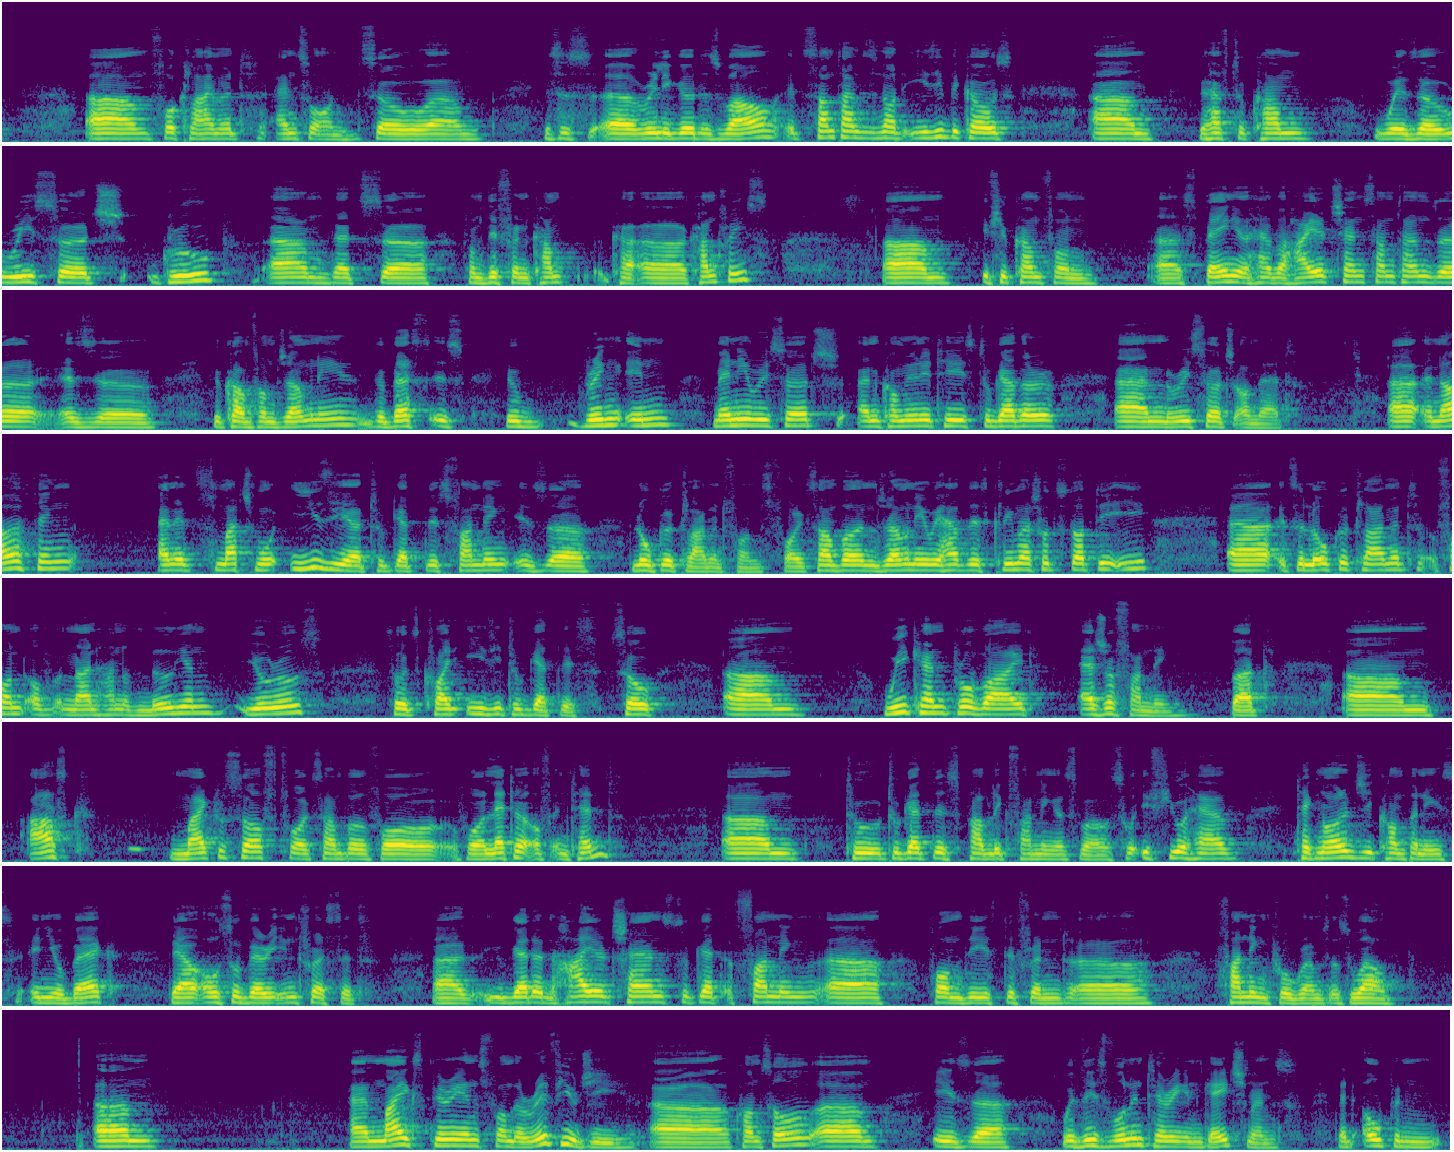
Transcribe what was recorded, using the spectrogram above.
um, for climate, and so on. So um, this is uh, really good as well. It's sometimes it's not easy because um, you have to come with a research group um, that's uh, from different uh, countries. Um, if you come from uh, Spain, you have a higher chance sometimes uh, as uh, you come from Germany. The best is you bring in many research and communities together and research on that. Uh, another thing, and it's much more easier to get this funding, is local climate funds. For example, in Germany we have this klimaschutz.de uh, it's a local climate fund of 900 million euros, so it's quite easy to get this. So um, we can provide Azure funding, but um, ask Microsoft, for example, for, for a letter of intent um, to, to get this public funding as well. So if you have technology companies in your back, they are also very interested you get a higher chance to get funding uh, from these different uh, funding programs as well. Um, and my experience from the refugee uh, console um, is uh, with these voluntary engagements that open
